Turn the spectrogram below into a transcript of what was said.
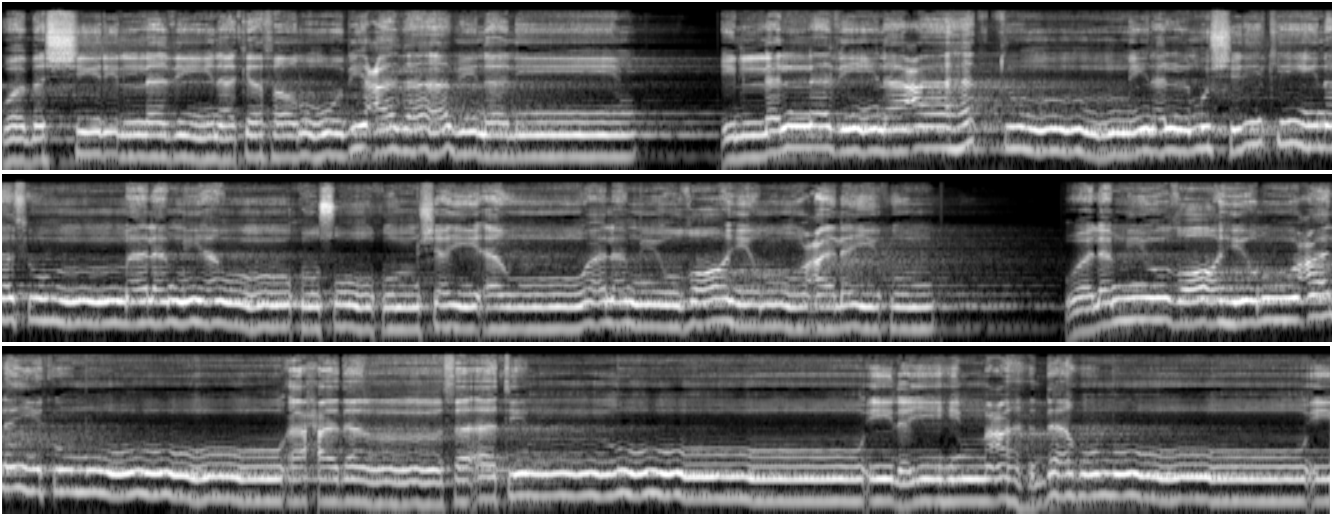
وبشر الذين كفروا بعذاب أليم إلا الذين عاهدتم من المشركين ثم لم ينقصوكم شيئا ولم يظاهروا عليكم ولم يظاهروا عليكم أحدا فأتموا إليهم عهدهم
